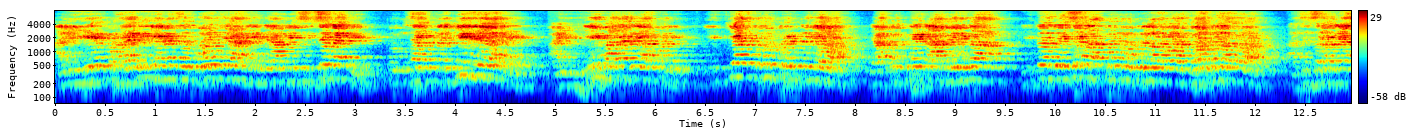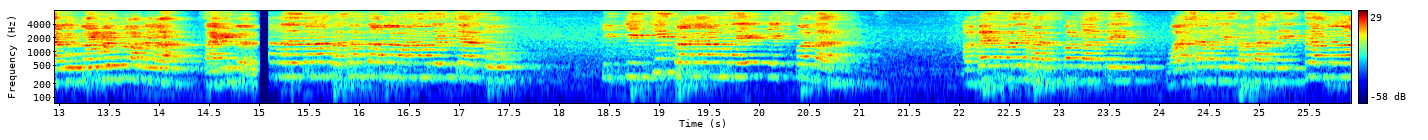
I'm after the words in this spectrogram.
आणि हे बाहेर घेण्याचं बळ जे आहे ते आम्ही शिक्षकांनी तुमच्यात नक्की दिलं आहे. आणि ही बाहेर आपण इतक्या करून प्रयत्न केला. याबद्दल अमेरिका इतर देशात आपण नोकरी लावा जॉब लावा. असे सरांनी अगदी तळमळीतून आपल्याला सांगितलं. किंचित प्रकारामध्ये एक स्पर्धा असते अभ्यासामध्ये स्प- स्पर्धा असते वाचनामध्ये स्पर्धा असते. तर आपल्याला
